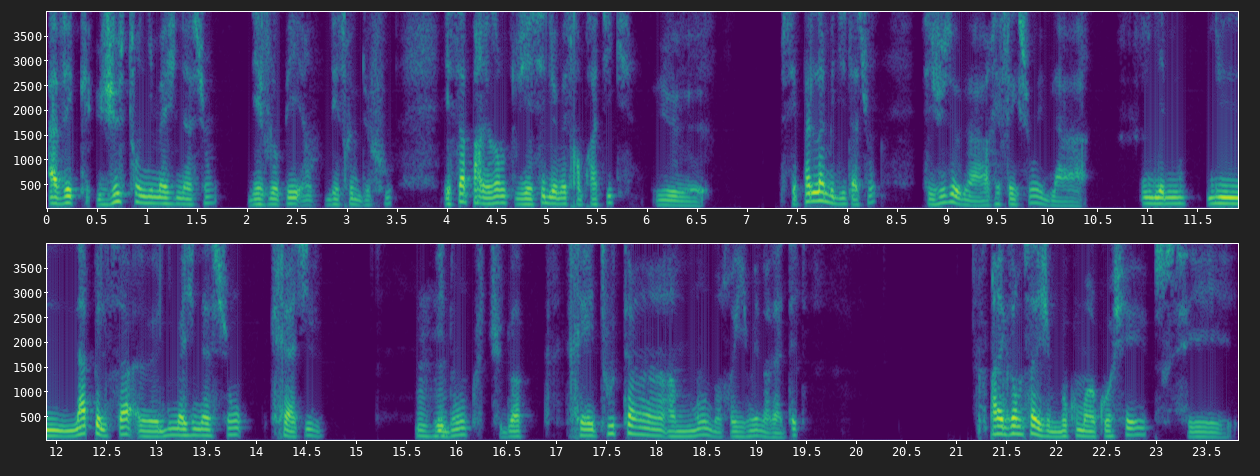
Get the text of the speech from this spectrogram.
avec juste ton imagination développer des trucs de fou. Et ça, par exemple, j'ai essayé de le mettre en pratique. Je... C'est pas de la méditation, c'est juste de la réflexion et de la. Il, aime- il appelle ça euh, l'imagination créative. Mhm. Et donc, tu dois créer tout un, un monde, entre guillemets, dans ta tête. Par exemple, ça, j'ai beaucoup moins accroché, parce que c'est,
